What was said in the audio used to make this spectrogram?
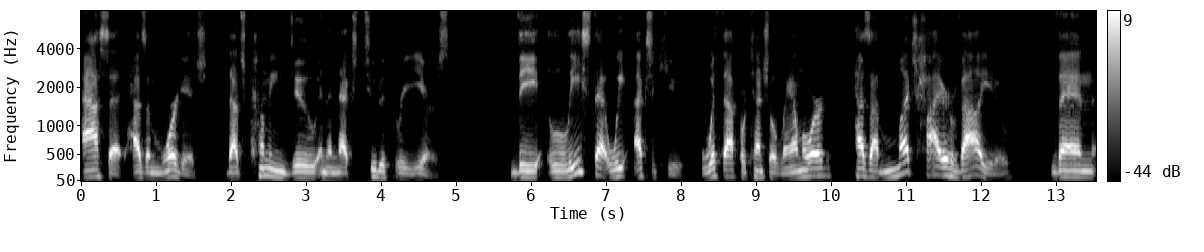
asset has a mortgage that's coming due in the next two to three years. The lease that we execute with that potential landlord has a much higher value than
